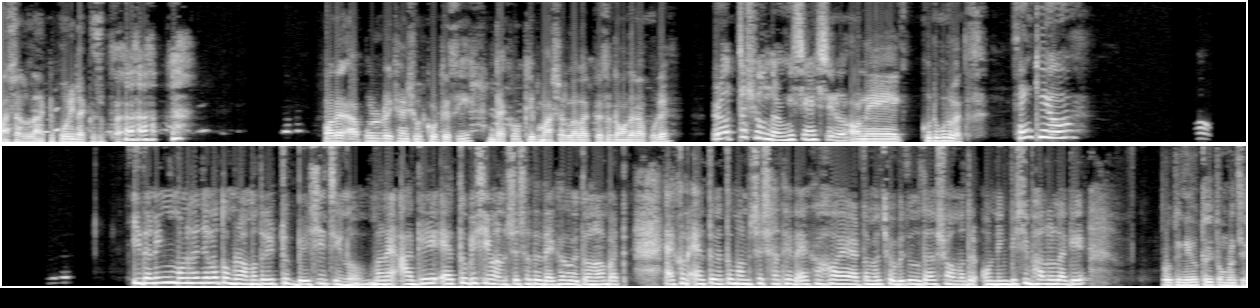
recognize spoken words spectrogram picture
মাশাল্লাহ একটা পরি লাগতেছে। তোমাদের আপুর এখানে শুট করতেছি। দেখো কি মাশাল্লাহ লাগতেছে তোমাদের আপুরে। রোদটা সুন্দর মিষ্টি মিষ্টি রোদ। অনেক কুটু কুটু লাগতেছে। থ্যাংক ইউ ইদানিং মনে হয় যেন তোমরা আমাদের একটু বেশি চিনো। মানে আগে এত বেশি মানুষের সাথে দেখা হইতো না বাট এখন এত এত মানুষের সাথে দেখা হয় আর তোমার ছবি তুলতে আসো, আমাদের অনেক বেশি ভালো লাগে। প্রতিনিয়তই তোমরা যে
